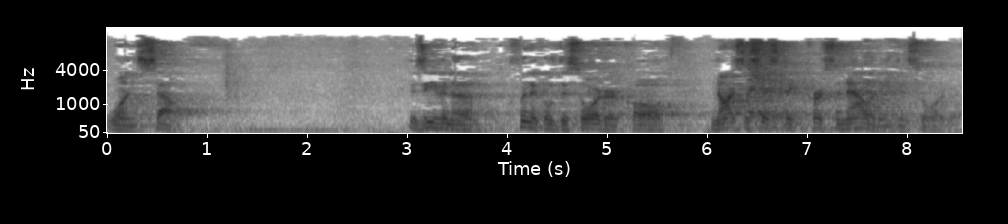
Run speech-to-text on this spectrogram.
oneself. There's even a clinical disorder called narcissistic personality disorder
